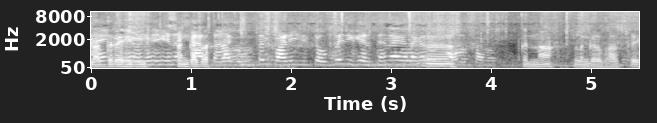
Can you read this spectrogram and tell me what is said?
ਲੱਗ ਰਹੀ ਜੀ ਸੰਗਤ ਪਾਣੀ ਦੀ ਟੋਬੇ ਦੀ ਗਿਰਦਾ ਨਾ ਅਗਲਾ ਲੰਗਰ ਵਾਸਤੇ?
